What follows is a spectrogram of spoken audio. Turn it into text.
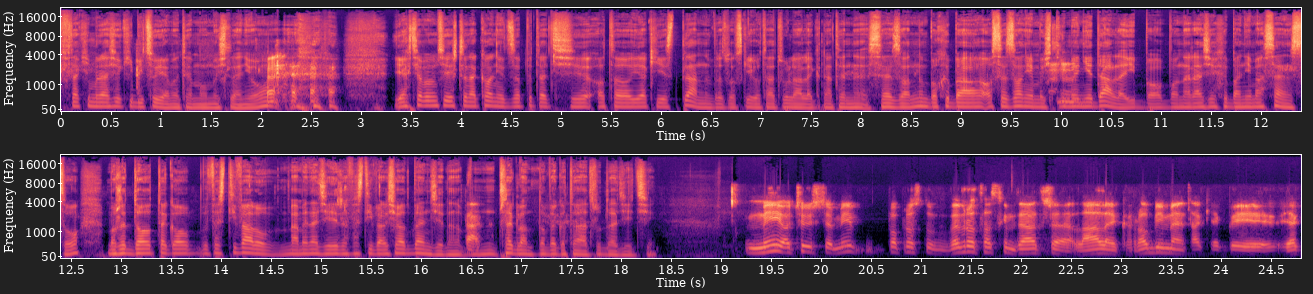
w, takim razie kibicujemy temu myśleniu. ja chciałbym cię jeszcze na koniec zapytać o to, jaki jest plan Wrocławskiego Teatru Lalek na ten sezon, bo chyba o sezonie myślimy nie dalej, bo, bo na razie chyba nie ma sensu. Może do tego festiwalu, mamy nadzieję, że festiwal się odbędzie, no, tak. przegląd nowego teatru dla dzieci. My oczywiście, my po prostu we Wrocławskim Teatrze Lalek robimy tak, jakby, jak,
